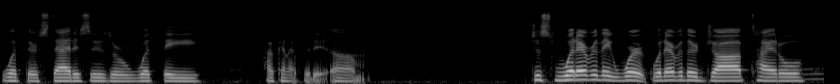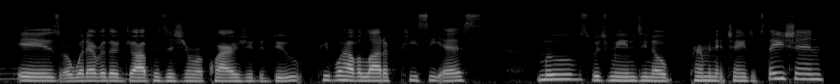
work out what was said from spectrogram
what their status is or what they how can I put it um just whatever they work, whatever their job title is or whatever their job position requires you to do. People have a lot of PCS moves, which means, you know, permanent change of station.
